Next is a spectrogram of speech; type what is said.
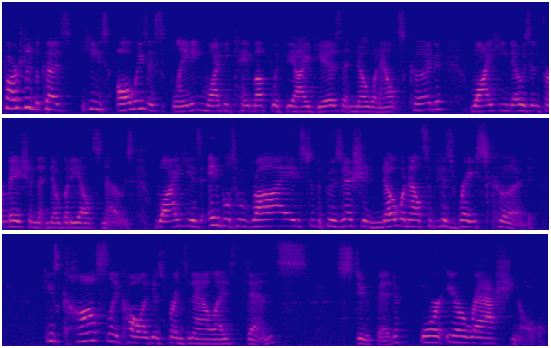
Partially because he's always explaining why he came up with the ideas that no one else could, why he knows information that nobody else knows, why he is able to rise to the position no one else of his race could. He's constantly calling his friends and allies dense, stupid, or irrational.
